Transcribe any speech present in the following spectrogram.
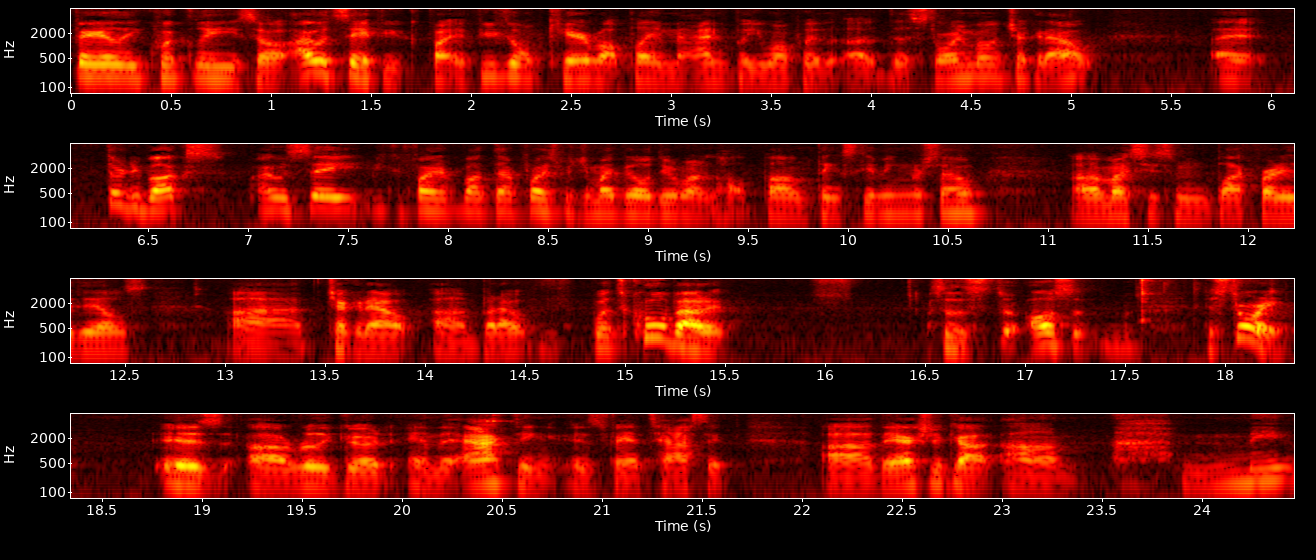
fairly quickly, so I would say if you if you don't care about playing Madden but you want to play the, uh, the story mode, check it out. Uh, Thirty bucks, I would say you can find it about that price, but you might be able to do around, on Thanksgiving or so. Uh, might see some Black Friday deals. Uh, check it out. Um, but I, what's cool about it? So the sto- also the story is uh, really good, and the acting is fantastic. Uh, they actually got um, me,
